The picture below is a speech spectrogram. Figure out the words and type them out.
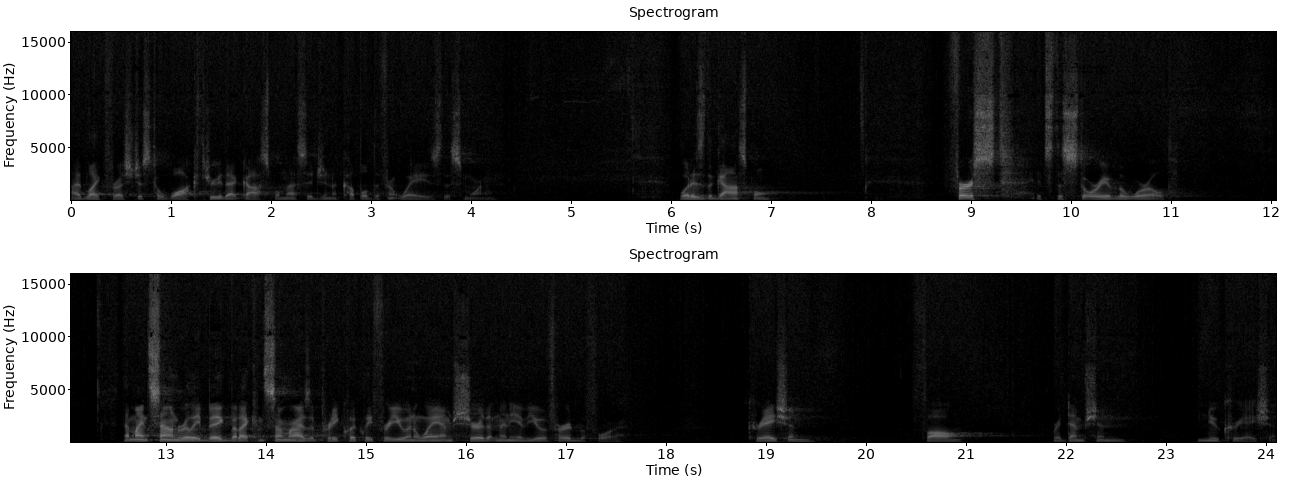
I'd like for us just to walk through that gospel message in a couple different ways this morning. What is the gospel? First, it's the story of the world. That might sound really big, but I can summarize it pretty quickly for you in a way I'm sure that many of you have heard before creation, fall, redemption, new creation.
